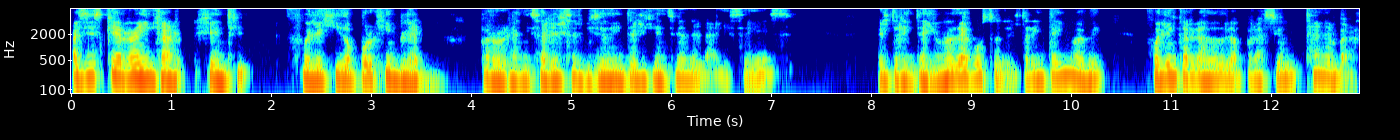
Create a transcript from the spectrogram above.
Así es que Reinhard Henry fue elegido por Himmler para organizar el servicio de inteligencia de la SS. El 31 de agosto del 39 fue el encargado de la operación Tannenberg,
